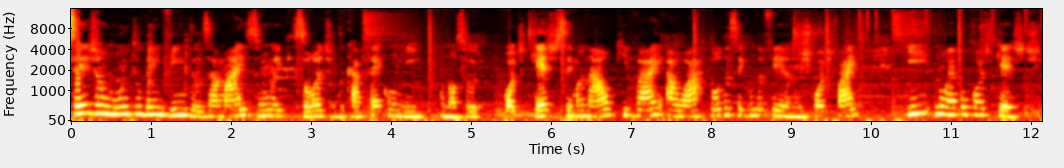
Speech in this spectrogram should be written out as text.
Sejam muito bem-vindos a mais um episódio do Café com Mi, o nosso podcast semanal que vai ao ar toda segunda-feira no Spotify e no Apple Podcasts.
